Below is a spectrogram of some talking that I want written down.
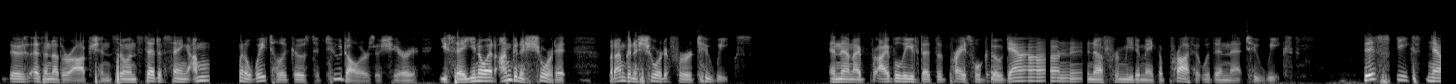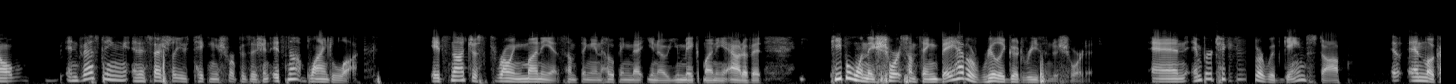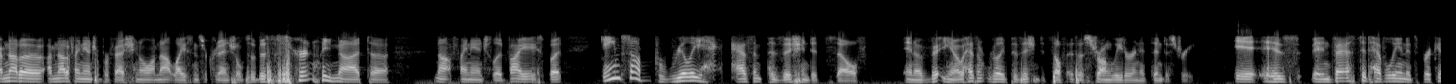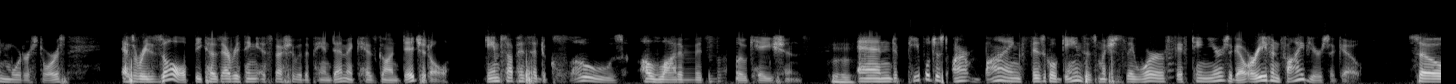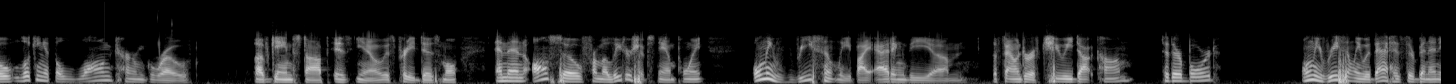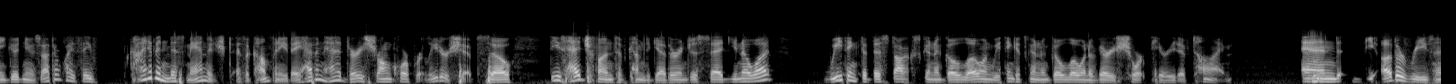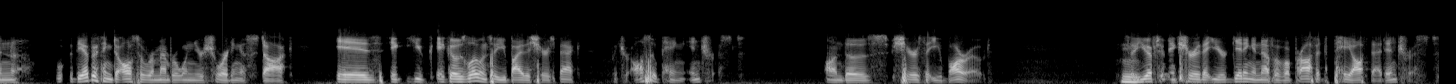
There's as another option. So instead of saying I'm going to wait till it goes to two dollars a share, you say, you know what, I'm going to short it, but I'm going to short it for two weeks and then I, I believe that the price will go down enough for me to make a profit within that two weeks. This speaks now, investing and especially taking a short position, it's not blind luck. It's not just throwing money at something and hoping that you know you make money out of it. People, when they short something, they have a really good reason to short it. And in particular with GameStop, and look, I'm not a I'm not a financial professional. I'm not licensed or credentialed, so this is certainly not uh, not financial advice. But GameStop really hasn't positioned itself in a you know hasn't really positioned itself as a strong leader in its industry. It has invested heavily in its brick and mortar stores. As a result, because everything, especially with the pandemic, has gone digital, GameStop has had to close a lot of its locations. Mhm. And people just aren't buying physical games as much as they were 15 years ago or even five years ago. So looking at the long-term growth of GameStop is, you know, is pretty dismal. And then also from a leadership standpoint, only recently by adding the um, the founder of Chewy.com to their board, only recently with that has there been any good news. Otherwise, they've kind of been mismanaged as a company. They haven't had very strong corporate leadership. So these hedge funds have come together and just said, you know what? We think that this stock's going to go low, and we think it's going to go low in a very short period of time. And the other reason, the other thing to also remember when you're shorting a stock is it, you, it goes low, and so you buy the shares back, but you're also paying interest on those shares that you borrowed. So Mhm. you have to make sure that you're getting enough of a profit to pay off that interest.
